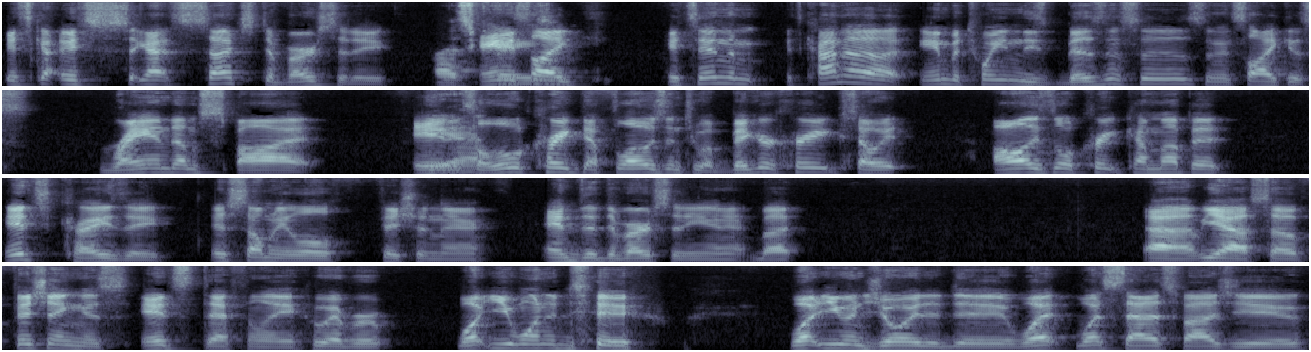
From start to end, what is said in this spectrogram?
It's got it's got such diversity. That's crazy. And it's like it's in the it's kind of in between these businesses, and it's like this random spot. It's yeah. a little creek that flows into a bigger creek, so it all these little creek come up it. It's crazy. There's so many little fish in there, and the diversity in it. But uh, yeah, so fishing is it's definitely whoever what you want to do what you enjoy to do, what what satisfies you.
